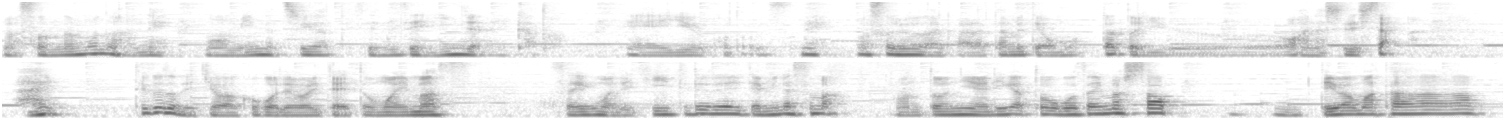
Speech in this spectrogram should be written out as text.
まあ、そんなものはねもうみんな違って全然いいんじゃないかとえー、いうことですね。まあ、それをなんか改めて思ったというお話でした。はい。ということで今日はここで終わりたいと思います。最後まで聞いていただいた皆様、本当にありがとうございました。ではまた。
